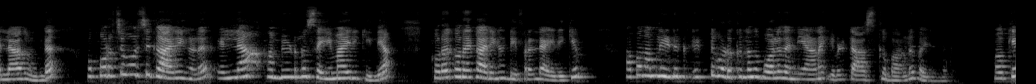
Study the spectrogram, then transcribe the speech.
എല്ലാതും ഉണ്ട്. അപ്പൊ കുറച്ച് കുറച്ച് കാര്യങ്ങൾ എല്ലാ കമ്പ്യൂട്ടറിലും സെയിം ആയിരിക്കില്ല. കുറെ കുറെ കാര്യങ്ങൾ ഡിഫറെന്റ് ആയിരിക്കും. അപ്പൊ നമ്മൾ ഇട്ട് കൊടുക്കുന്നത് പോലെ തന്നെയാണ് ഇവിടെ ടാസ്ക് ബാറിൽ വരുന്നത്. ഓക്കെ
